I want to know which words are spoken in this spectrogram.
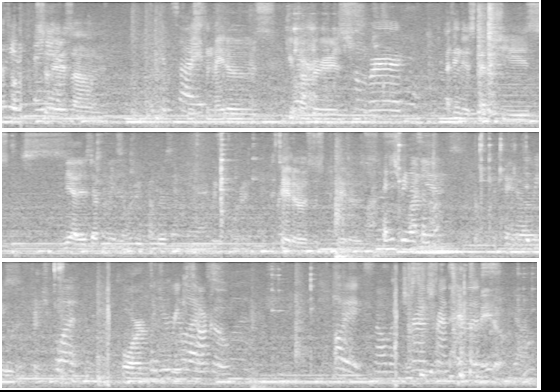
Okay. So there's um, there's tomatoes, cucumbers. Cucumber. I think there's feta cheese, Yeah, there's definitely some cucumbers in here. potatoes. There's potatoes. I just realized something. Onions, potatoes, What? pork, Did you Greek taco. Oh, it smells like We're gonna transfer and this. tomato. Yeah.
